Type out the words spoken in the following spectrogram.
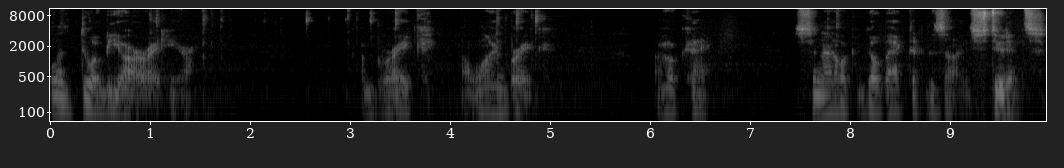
Let's do a BR right here. A break, a line break. Okay. So now we can go back to the design. Students.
